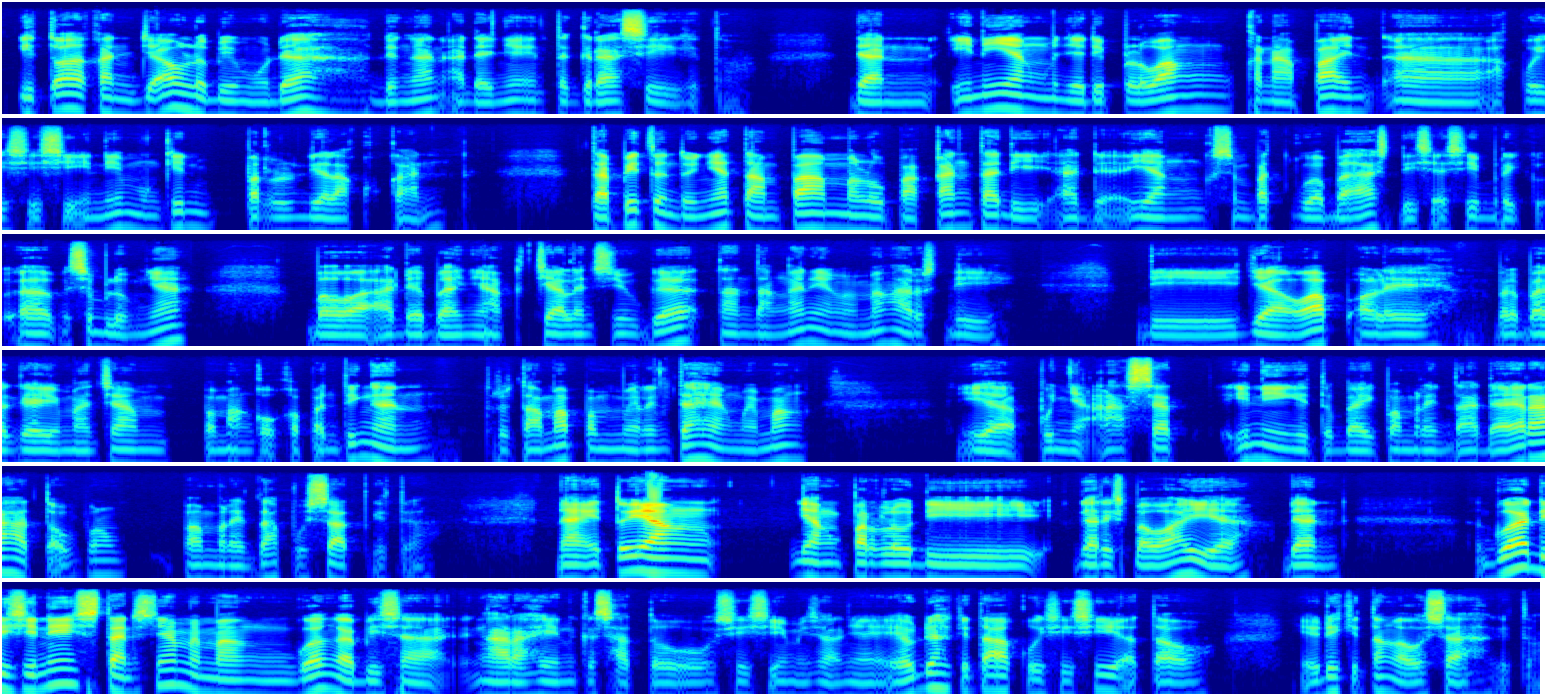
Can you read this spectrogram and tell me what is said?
itu akan jauh lebih mudah dengan adanya integrasi gitu. Dan ini yang menjadi peluang kenapa uh, akuisisi ini mungkin perlu dilakukan. Tapi tentunya tanpa melupakan tadi ada yang sempat gua bahas di sesi berikut uh, sebelumnya bahwa ada banyak challenge juga tantangan yang memang harus di dijawab oleh berbagai macam pemangku kepentingan, terutama pemerintah yang memang ya punya aset ini gitu, baik pemerintah daerah ataupun pemerintah pusat gitu. Nah, itu yang yang perlu digarisbawahi ya dan gue di sini stance-nya memang gue nggak bisa ngarahin ke satu sisi misalnya ya udah kita akuisisi atau ya udah kita nggak usah gitu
